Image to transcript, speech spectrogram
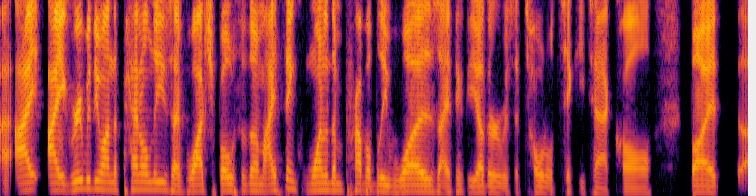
I I agree with you on the penalties. I've watched both of them. I think one of them probably was. I think the other was a total ticky tack call. But uh,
